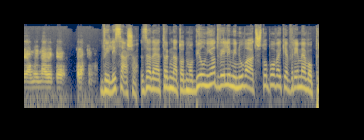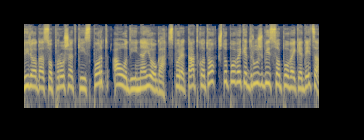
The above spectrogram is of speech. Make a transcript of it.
реално и навеќе пратено. Вели Сашо, за да ја тргнат од мобилниот, вели минуваат што повеќе време во природа со прошетки и спорт, а оди и на јога. Според таткото, што повеќе дружби со повеќе деца,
